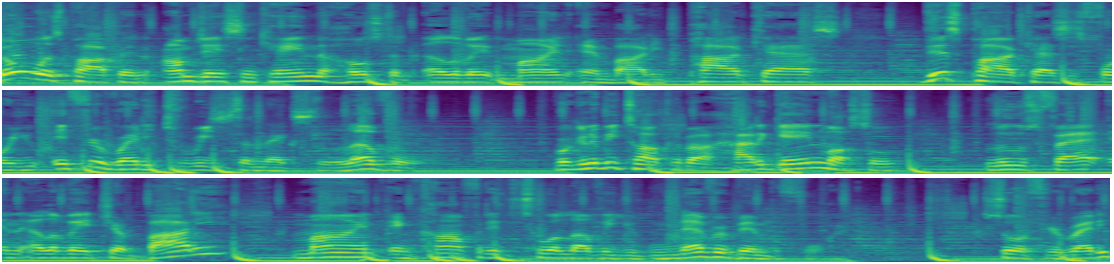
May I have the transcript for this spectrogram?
Yo, what's poppin'? I'm Jason Cain, the host of Elevate Mind and Body podcast. This podcast is for you if you're ready to reach the next level. We're gonna be talking about how to gain muscle, lose fat, and elevate your body, mind, and confidence to a level you've never been before. So if you're ready,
